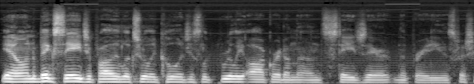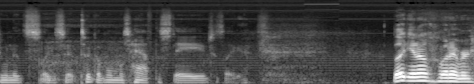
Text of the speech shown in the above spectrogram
you know, on the big stage, it probably looks really cool. It just looked really awkward on the on stage there in the Brady, especially when it's, like I said, took up almost half the stage. It's like, but, you know, whatever.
